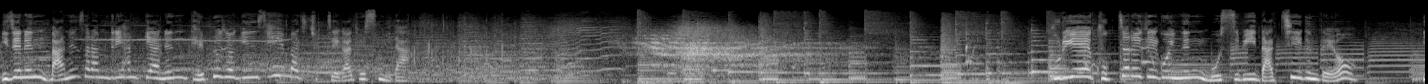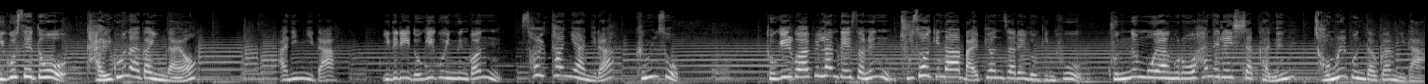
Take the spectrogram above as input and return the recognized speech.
이제는 많은 사람들이 함께하는 대표적인 새해맞이 축제가 됐습니다. 불 위에 국자를 들고 있는 모습이 낯이 익은데요. 이곳에도 달고나가 있나요? 아닙니다. 이들이 녹이고 있는 건 설탕이 아니라 금속. 독일과 핀란드에서는 주석이나 말편자를 녹인 후 굳는 모양으로 한 해를 시작하는 점을 본다고 합니다.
